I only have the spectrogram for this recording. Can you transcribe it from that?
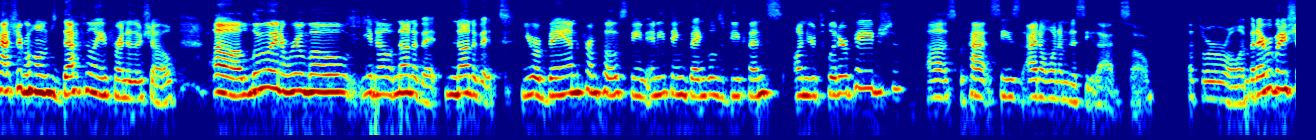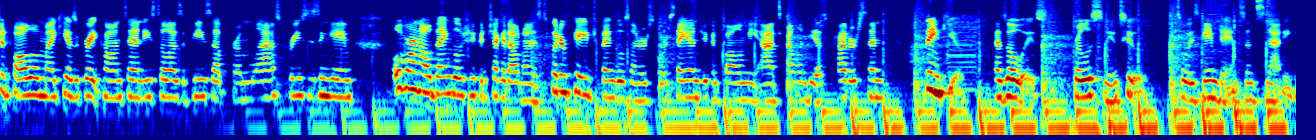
Patrick Mahomes, definitely a friend of the show. Uh, Lou Anarumo, you know, none of it. None of it. You're banned from posting anything Bengals defense on your Twitter page. Uh, so Pat sees, I don't want him to see that. So that's where we're rolling. But everybody should follow Mike. He has great content. He still has a piece up from last preseason game over on All Bengals. You can check it out on his Twitter page, Bengals underscore Sans. You can follow me at Alan Diaz Patterson. Thank you, as always, for listening to It's Always Game Day in Cincinnati.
